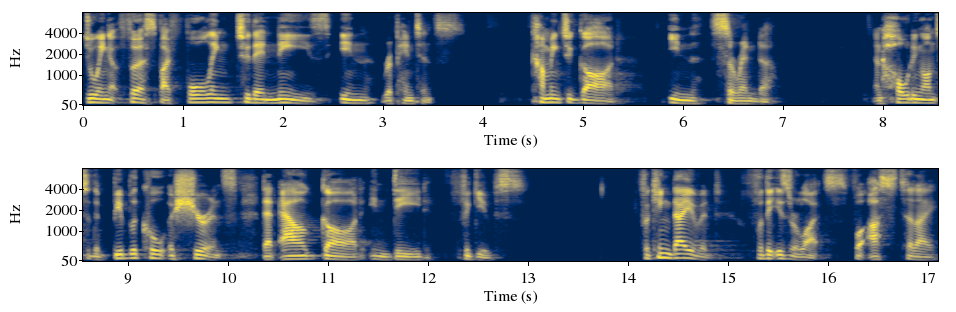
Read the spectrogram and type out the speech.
doing it first by falling to their knees in repentance coming to God in surrender and holding on to the biblical assurance that our God indeed forgives. For King David, for the Israelites, for us today,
